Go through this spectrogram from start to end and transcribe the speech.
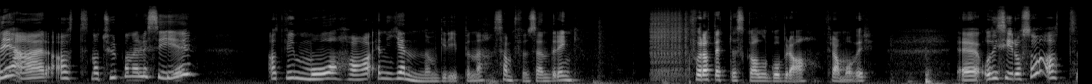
det er at Naturpanelet sier at vi må ha en gjennomgripende samfunnsendring for at dette skal gå bra framover. Uh, og de sier også at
